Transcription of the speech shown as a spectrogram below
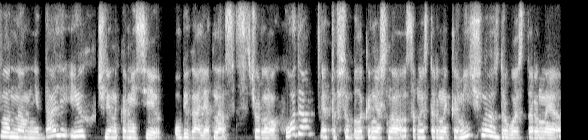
нам не дали их. Члены комиссии убегали от нас с черного хода. Это все было, конечно, с одной стороны комично, с другой стороны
